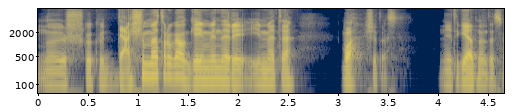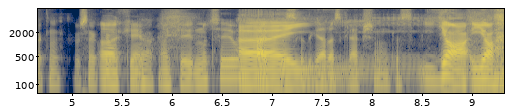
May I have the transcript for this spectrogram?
nu, iš kokių 10 metrų gal game winnerį įmetė. Va, šitas. Neįtikėtina tiesiog, nu, kur- Okay, jo. okay. Nu, tai jau faktas, kad geras krepšininkas. Jo, jo.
